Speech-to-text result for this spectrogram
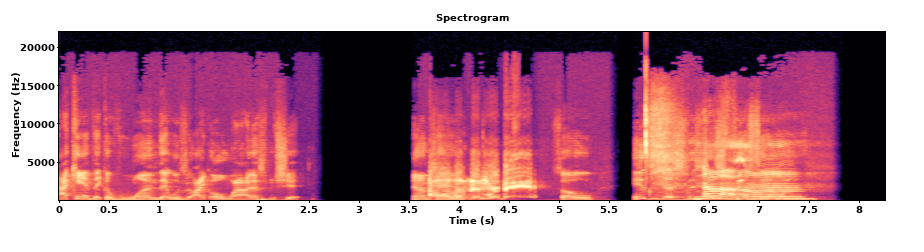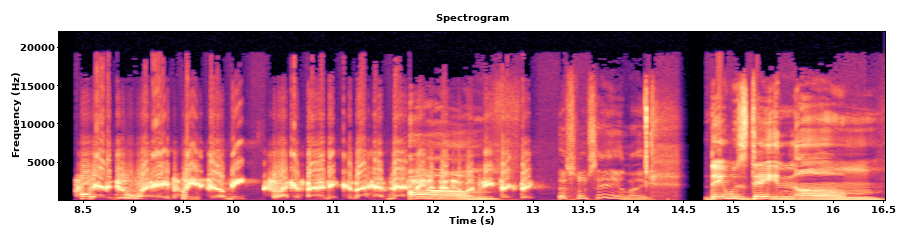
I can't think of one that was like, oh wow, that's some shit. You know what I'm saying? All of them were bad. So is it just this Nah, just fits um, Who had a good one? Hey, please tell me so I can find it because I have not seen a good Um, celebrity sex tape. That's what I'm saying. Like, they was dating um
